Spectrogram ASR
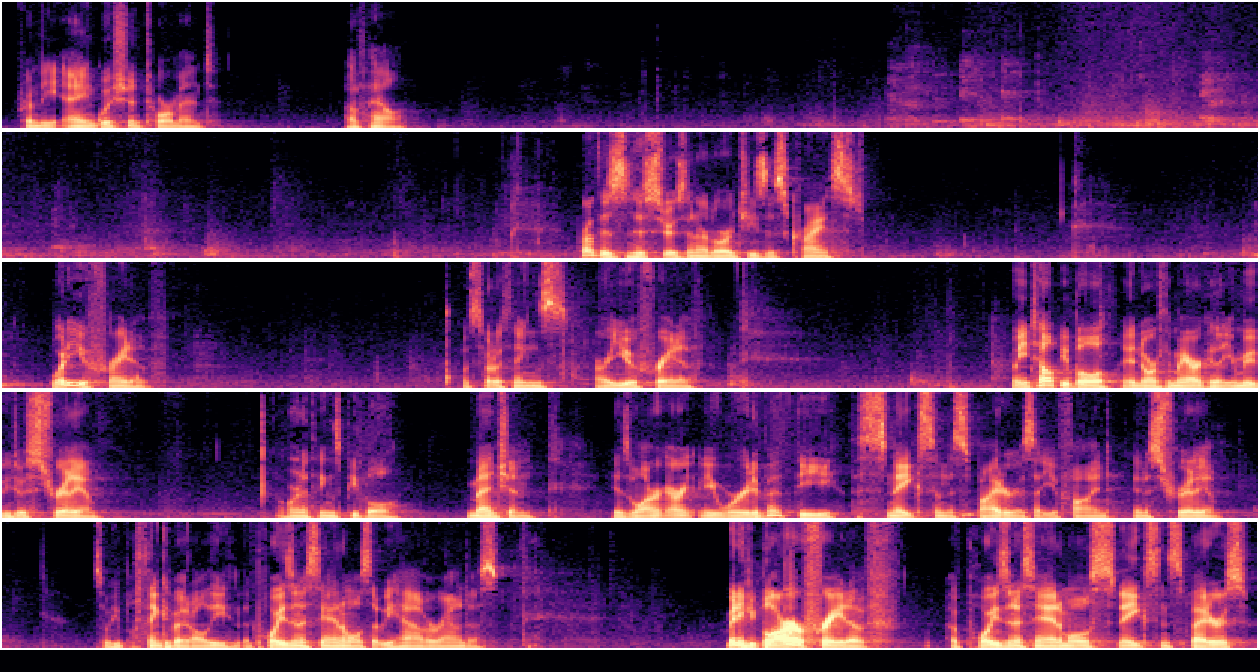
from the anguish and torment of hell. Brothers and sisters in our Lord Jesus Christ, what are you afraid of? What sort of things are you afraid of? When you tell people in North America that you're moving to Australia, one of the things people mention is, well, aren't you worried about the, the snakes and the spiders that you find in Australia? So people think about all the, the poisonous animals that we have around us. Many people are afraid of, of poisonous animals, snakes, and spiders,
